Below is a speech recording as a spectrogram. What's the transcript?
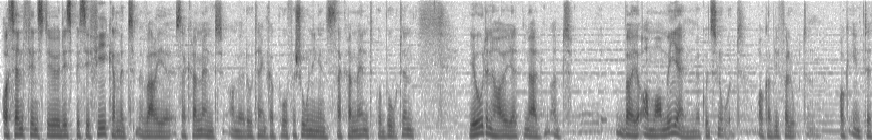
Och sen finns det ju det specifika med, med varje sakrament. Om jag då tänker på försoningens sakrament på boten. Jo, den har ju hjälpt mig att, att börja om och om igen med Guds nåd och att bli förlåten och inte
